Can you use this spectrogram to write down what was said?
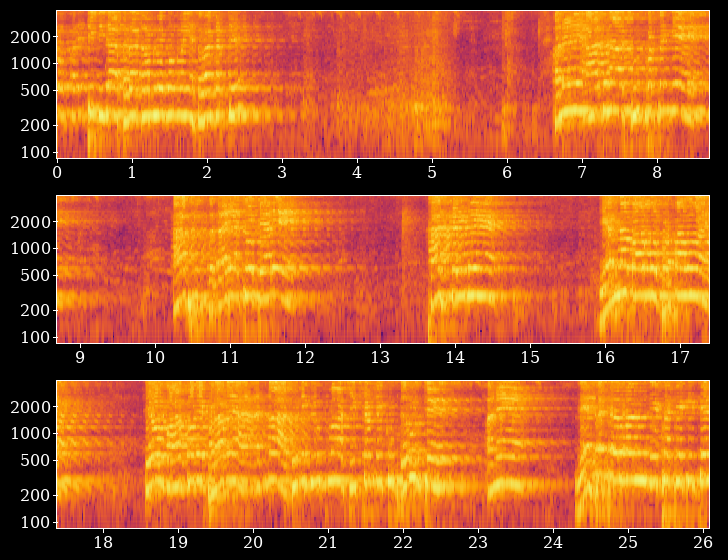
તો ફરીથી બીજા બધા ગામ લોકોનું અહીંયા સ્વાગત છે. અને આજના શુભ પ્રસંગે આપ શુભ વધાર્યા છો ત્યારે ખાસ કરીને જેમના બાળકો ભણતા હોય, તેઓ બાળકોને ભણાવે. આજના આધુનિક યુગમાં શિક્ષણની ખૂબ જરૂર છે અને વ્યસન કરવાનું દેખાદેખી છે.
